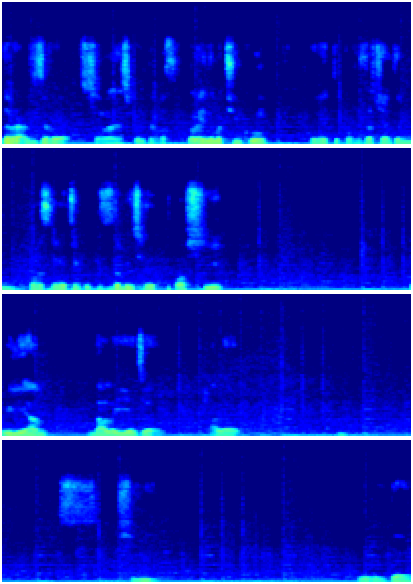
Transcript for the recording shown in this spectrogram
Dobra, widzowie, strzelaneczko, witam was w kolejnym odcinku. To nietypowo zacząłem ten poprzednim odcinku, zdobyliśmy pościg. William dalej jedzie, ale... Czyli... Kurde...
